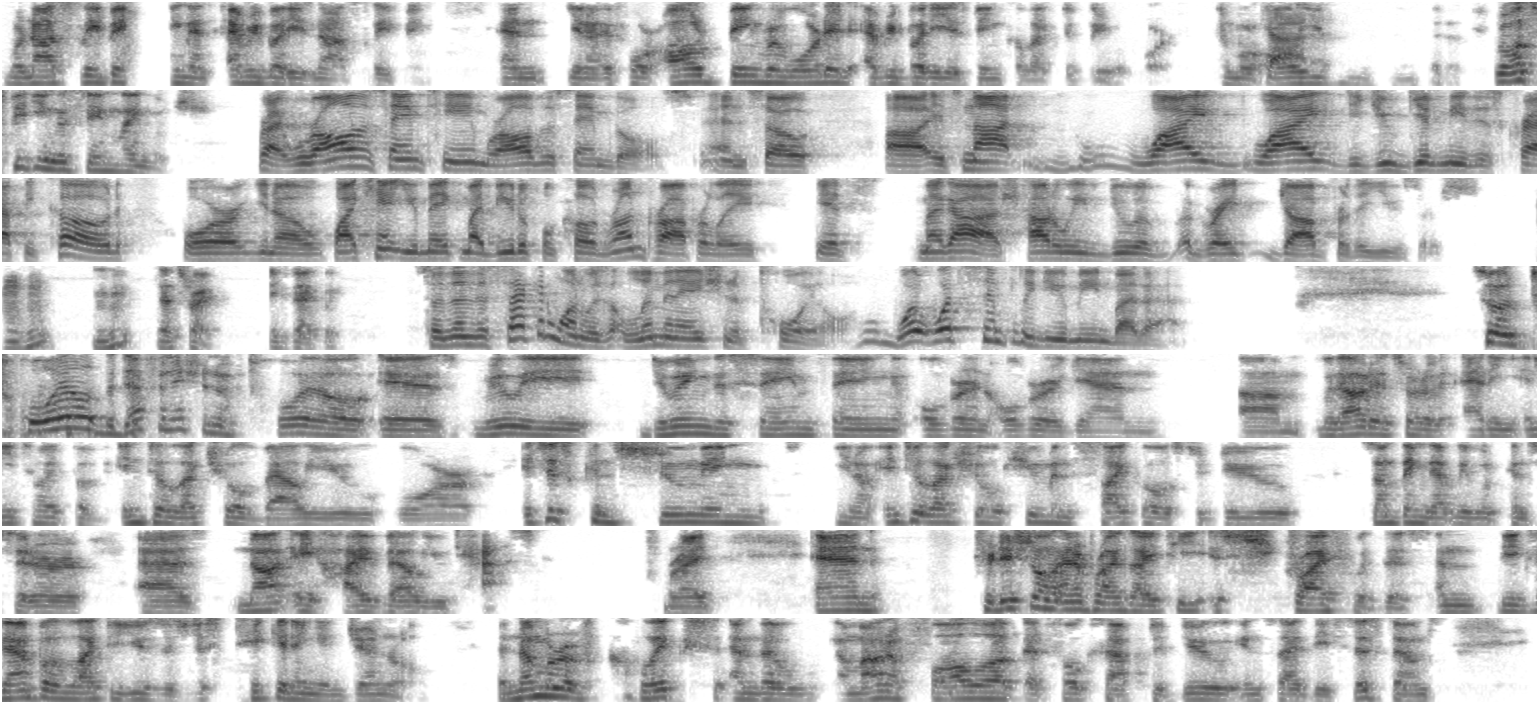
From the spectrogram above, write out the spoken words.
we're not sleeping, then everybody's not sleeping. And you know, if we're all being rewarded, everybody is being collectively rewarded, and we're Got all using, we're all speaking the same language. Right. We're all on the same team. We're all the same goals, and so uh, it's not why why did you give me this crappy code, or you know why can't you make my beautiful code run properly? It's my gosh, how do we do a, a great job for the users? Mm-hmm. Mm-hmm. That's right. Exactly. So then the second one was elimination of toil. What what simply do you mean by that? So toil, the definition of toil is really doing the same thing over and over again um, without it sort of adding any type of intellectual value or it's just consuming you know intellectual human cycles to do something that we would consider as not a high value task right? And traditional enterprise it is strife with this. And the example i like to use is just ticketing in general the number of clicks and the amount of follow up that folks have to do inside these systems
